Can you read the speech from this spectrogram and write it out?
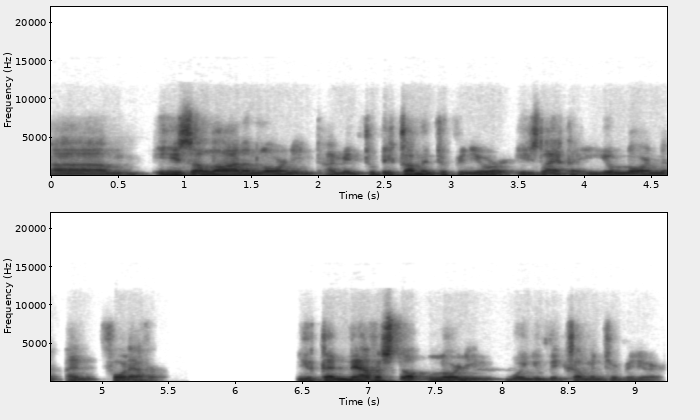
Um, it's a lot of learning. I mean, to become entrepreneur is like a, you learn and forever. You can never stop learning when you become entrepreneur.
